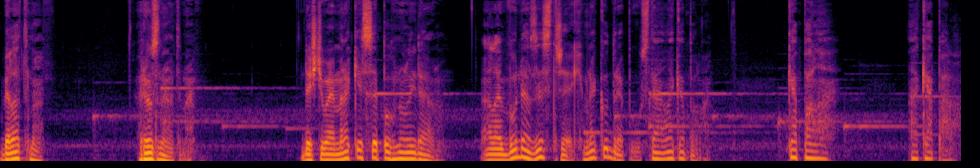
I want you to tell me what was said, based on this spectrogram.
Byla tma. Hrozná tma. Dešťové mraky se pohnuly dál, ale voda ze střech mrakodrapů stále kapala. Kapala a kapala.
